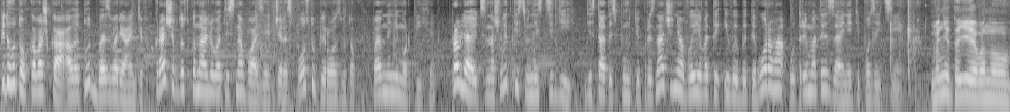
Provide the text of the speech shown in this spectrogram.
Підготовка важка, але тут без варіантів. Краще вдосконалюватись на базі через поступ і розвиток, впевнені морпіхи. Вправляються на швидкість в низці дій, дістатись пунктів призначення, виявити і вибити ворога, утримати зайняті позиції. Мені дає воно,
